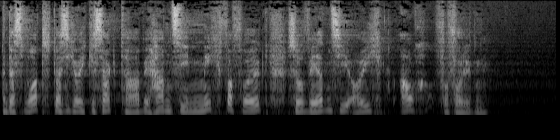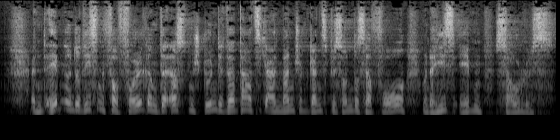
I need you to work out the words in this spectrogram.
an das Wort, das ich euch gesagt habe, haben sie mich verfolgt, so werden sie euch auch verfolgen. Und eben unter diesen Verfolgern der ersten Stunde, da tat sich ein Mann schon ganz besonders hervor und er hieß eben Saulus.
